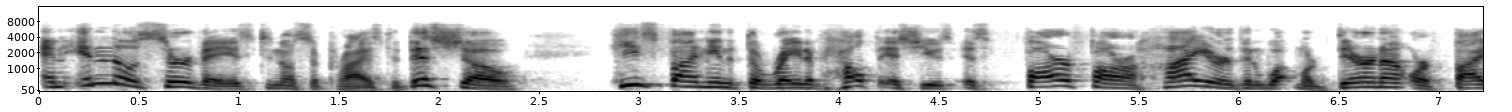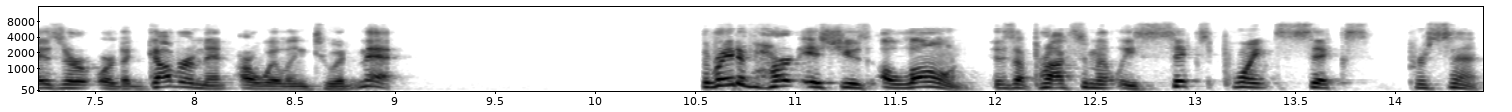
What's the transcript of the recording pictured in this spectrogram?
And in those surveys, to no surprise to this show, he's finding that the rate of health issues is far, far higher than what Moderna or Pfizer or the government are willing to admit. The rate of heart issues alone is approximately 6.6%.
